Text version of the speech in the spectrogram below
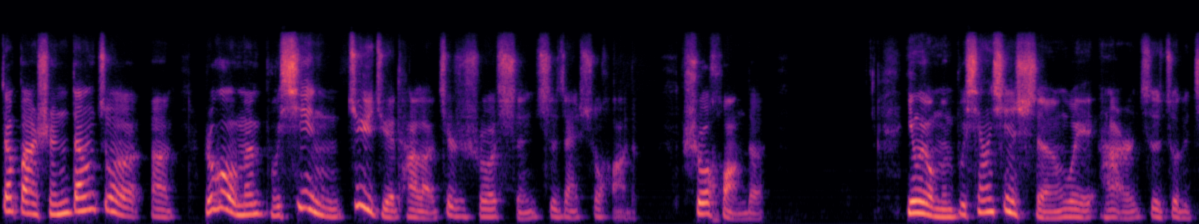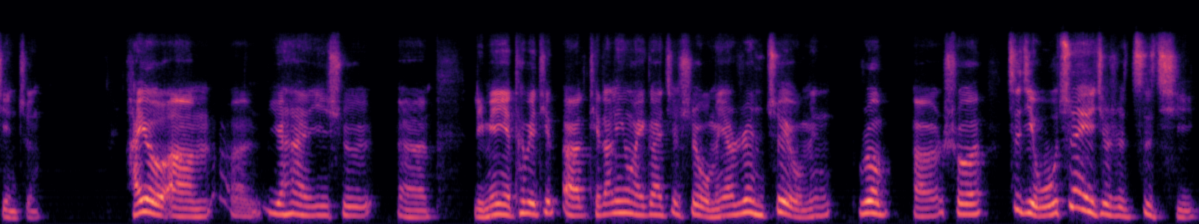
要把神当做啊。如果我们不信，拒绝他了，就是说神是在说谎的，说谎的，因为我们不相信神为他儿子做的见证。还有啊，嗯，约翰一书，呃，里面也特别提，呃，提到另外一个，就是我们要认罪。我们若呃说自己无罪，就是自欺，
